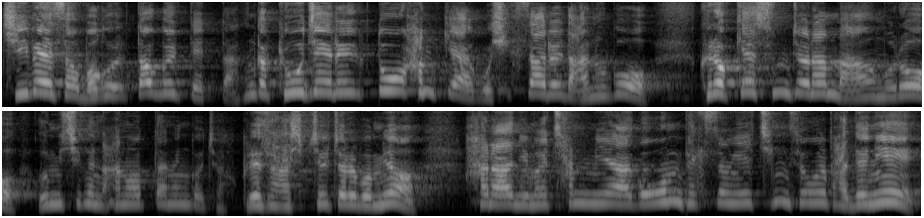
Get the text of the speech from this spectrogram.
집에서 먹을 떡을 뗐다. 그러니까 교제를 또 함께하고 식사를 나누고 그렇게 순전한 마음으로 음식을 나누었다는 거죠. 그래서 47절을 보면 하나님을 찬미하고 온 백성의 칭송을 받으니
